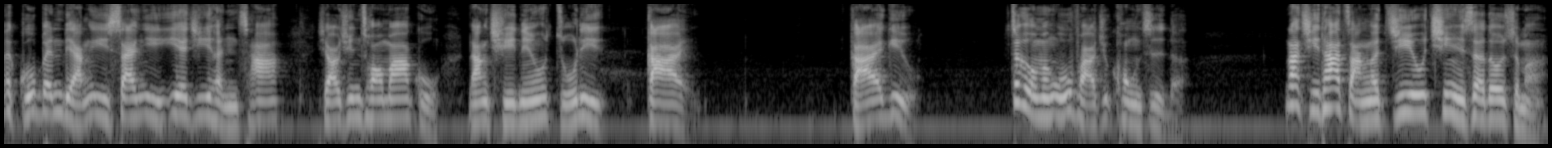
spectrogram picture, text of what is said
那股本两亿、三亿，业绩很差，小心筹码股，让起牛主力改改牛。这个我们无法去控制的。那其他涨的几乎清一色都是什么？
